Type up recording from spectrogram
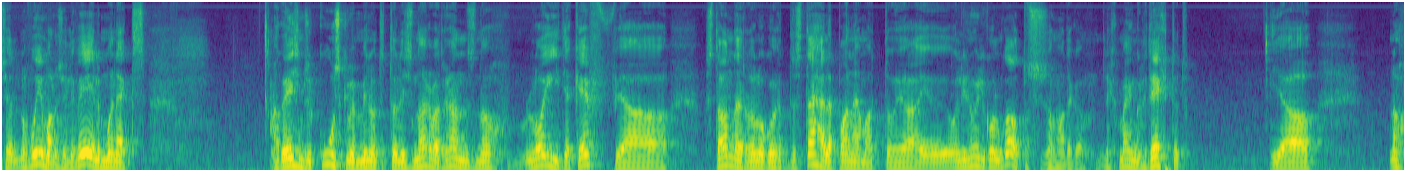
seal noh, võimalusi oli veel mõneks. aga esimesed kuuskümmend minutit oli siis Narva Trans noh, loid ja kehv ja standardolukordades tähelepanematu ja oli null-kolm kaotus siis omadega, ehk mäng oli tehtud. ja noh,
